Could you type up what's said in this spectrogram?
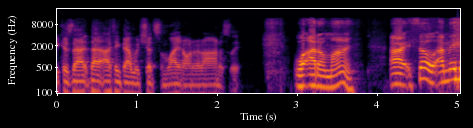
because that that I think that would shed some light on it honestly. Well, I don't mind. All right, so I mean,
